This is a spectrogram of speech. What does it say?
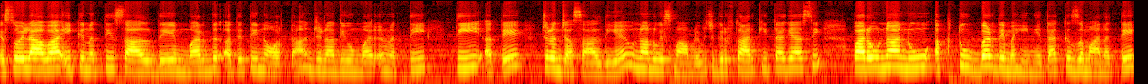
ਇਸ ਤੋਂ ਇਲਾਵਾ ਇੱਕ 29 ਸਾਲ ਦੇ ਮਰਦ ਅਤੇ ਤਿੰਨ ਔਰਤਾਂ ਜਿਨ੍ਹਾਂ ਦੀ ਉਮਰ 29, 30 ਅਤੇ 54 ਸਾਲ ਦੀ ਹੈ ਉਹਨਾਂ ਨੂੰ ਇਸ ਮਾਮਲੇ ਵਿੱਚ ਗ੍ਰਿਫਤਾਰ ਕੀਤਾ ਗਿਆ ਸੀ ਪਰ ਉਹਨਾਂ ਨੂੰ ਅਕਤੂਬਰ ਦੇ ਮਹੀਨੇ ਤੱਕ ਜ਼ਮਾਨਤ ਤੇ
